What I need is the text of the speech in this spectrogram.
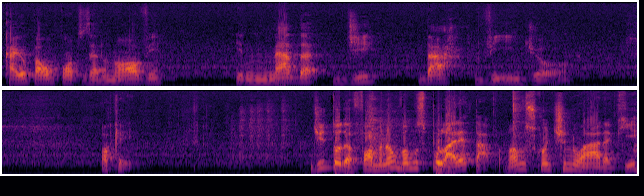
Caiu para 1.09 e nada de dar vídeo. Ok. De toda forma, não vamos pular etapa. Vamos continuar aqui.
